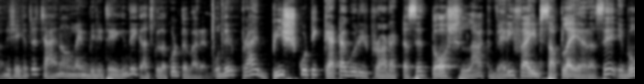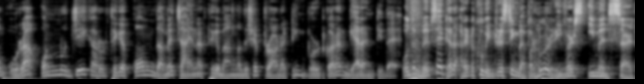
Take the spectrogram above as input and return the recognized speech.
আপনি সেই ক্ষেত্রে চায়না অনলাইন বিডি থেকে কিন্তু এই কাজগুলো করতে পারেন। ওদের প্রায় বিশ কোটি ক্যাটাগরির প্রোডাক্ট আছে, দশ লাখ ভেরিফাইড সাপ্লায়ার আছে এবং ওরা অন্য যে কারোর থেকে কম দামে চায়নার থেকে বাংলাদেশে প্রোডাক্ট ইম্পোর্ট করার গ্যারান্টি দেয়। ওদের ওয়েবসাইটের আরেকটা খুব ইন্টারেস্টিং ব্যাপার হলো রিভার্স ইমেজ সার্চ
